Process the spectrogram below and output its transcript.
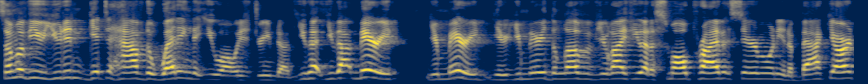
Some of you, you didn't get to have the wedding that you always dreamed of. You, had, you got married, you're married, you you married the love of your life. You had a small private ceremony in a backyard,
